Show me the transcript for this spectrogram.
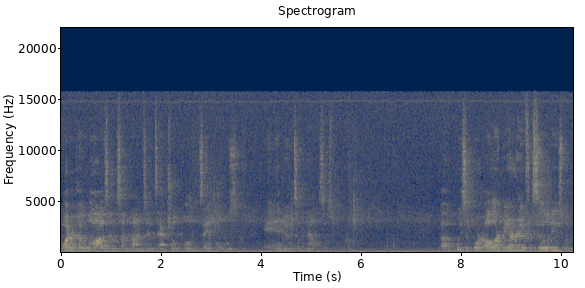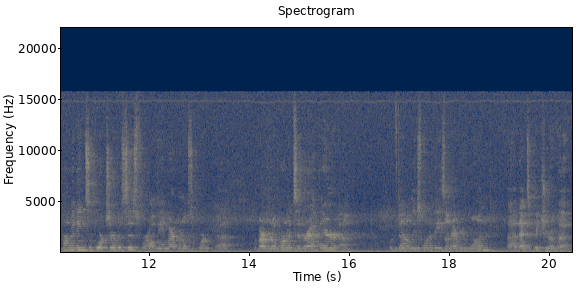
water code laws, and sometimes it's actual pulling samples and, and doing some analysis for them. Uh, we support all our BRA facilities with permitting support services for all the environmental support, uh, environmental permits that are out there. Um, We've done at least one of these on every one. Uh, that's a picture of a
